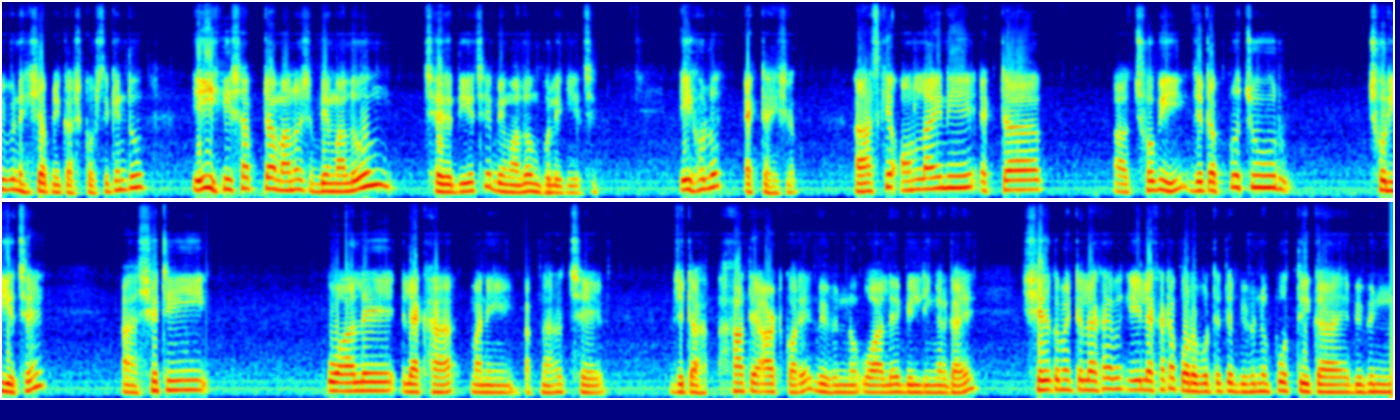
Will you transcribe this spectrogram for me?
বিভিন্ন হিসাব নিকাশ করছে। কিন্তু এই হিসাবটা মানুষ বেমালুম ছেড়ে দিয়েছে, বেমালুম ভুলে গিয়েছে। এই হলো একটা হিসাব। আর আজকে অনলাইনে একটা ছবি যেটা প্রচুর ছড়িয়েছে সেটি ওয়ালে লেখা মানে আপনার হচ্ছে যেটা হাতে আর্ট করে বিভিন্ন ওয়ালে বিল্ডিং এর গায়ে, সেরকম একটা লেখা এবং এই লেখাটা পরবর্তীতে বিভিন্ন পত্রিকায় বিভিন্ন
